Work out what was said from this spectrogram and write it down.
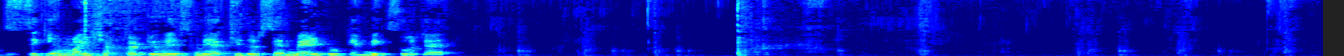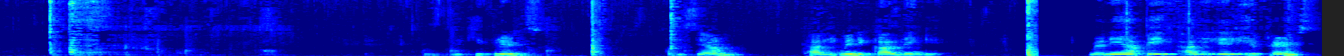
जिससे कि हमारी शक्कर जो है इसमें अच्छी तरह से मेल्ट होके मिक्स हो जाए। देखिए फ्रेंड्स इसे हम थाली में निकाल देंगे। मैंने यहाँ पे एक थाली ले ली है फ्रेंड्स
